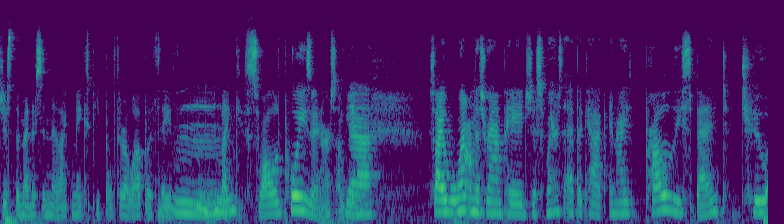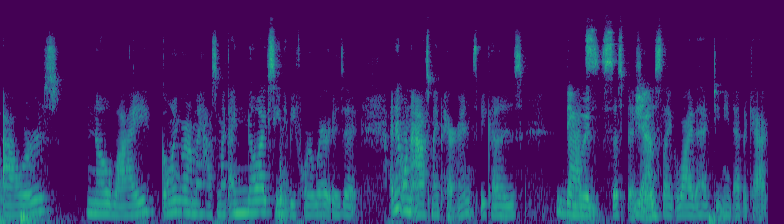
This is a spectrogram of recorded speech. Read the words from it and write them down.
just the medicine that like makes people throw up if they've mm-hmm. like swallowed poison or something. Yeah. So I went on this rampage, just where's the ipecac? And I probably spent two hours, no lie, going around my house. I'm like, I know I've seen it before. Where is it? I didn't want to ask my parents because They that's would. suspicious. Like, why the heck do you need ipecac?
